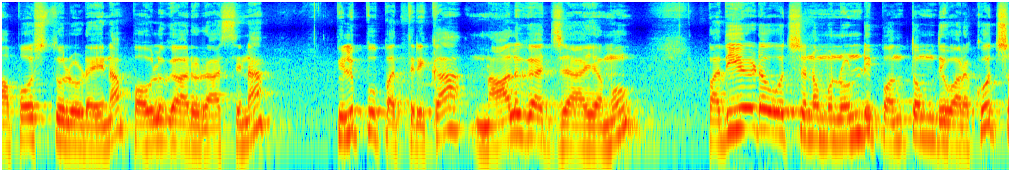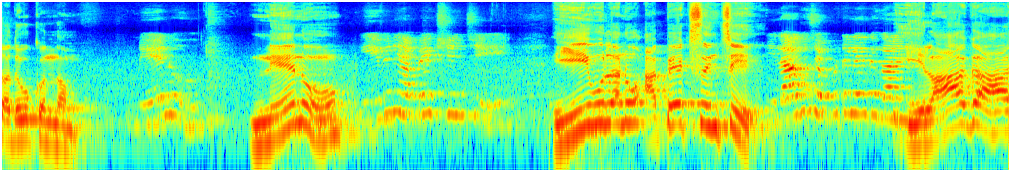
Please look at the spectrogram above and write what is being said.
అపోస్తులుడైన పౌలు గారు రాసిన పిలుపు పత్రిక నాలుగు అధ్యాయము పదిహేడవ వచనము నుండి పంతొమ్మిది వరకు చదువుకుందాం. నేను ఈవులను అపేక్షించి ఇలాగా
